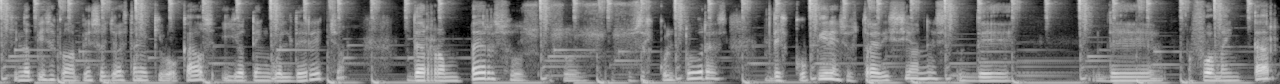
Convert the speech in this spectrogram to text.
Si no piensan como pienso yo, están equivocados y yo tengo el derecho de romper sus, sus, esculturas, de escupir en sus tradiciones, de, de fomentar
